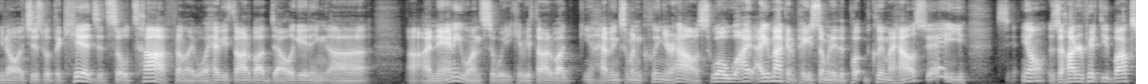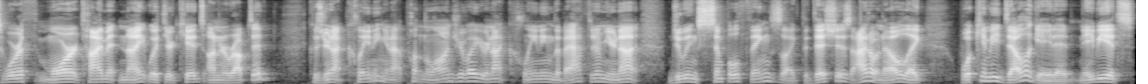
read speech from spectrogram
You know, it's just with the kids, it's so tough. I'm like, well, have you thought about delegating uh, a nanny once a week? Have you thought about you know, having someone clean your house? Well, I, am not going to pay somebody to put, clean my house. Hey, you know, is 150 bucks worth more time at night with your kids uninterrupted? Because you're not cleaning, you're not putting the laundry away, you're not cleaning the bathroom, you're not doing simple things like the dishes. I don't know, like what can be delegated? Maybe it's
